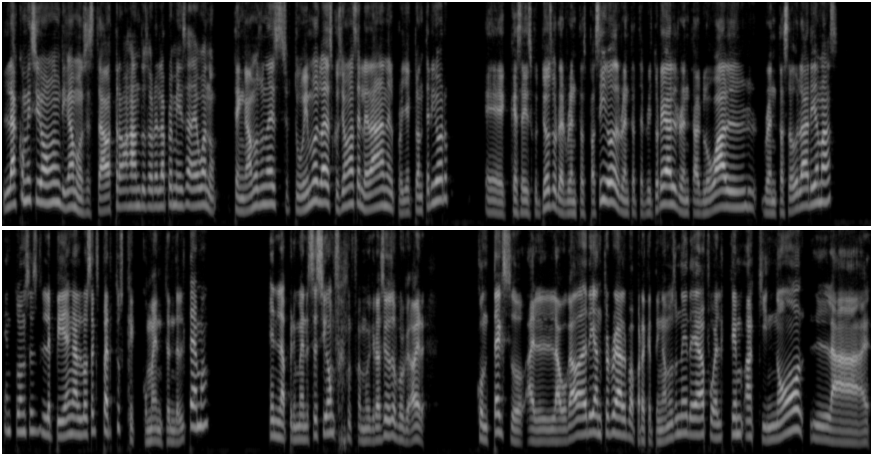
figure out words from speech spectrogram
La comisión, digamos, estaba trabajando sobre la premisa de, bueno, tengamos una, tuvimos la discusión acelerada en el proyecto anterior, eh, que se discutió sobre rentas pasivas, renta territorial, renta global, renta cedular y demás. Entonces le piden a los expertos que comenten del tema. En la primera sesión fue, fue muy gracioso porque, a ver, contexto, el abogado Adrián Torrealba, para que tengamos una idea, fue el que maquinó la,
